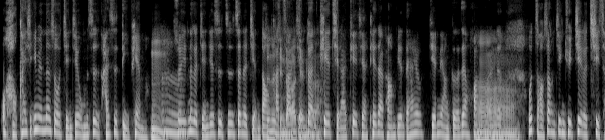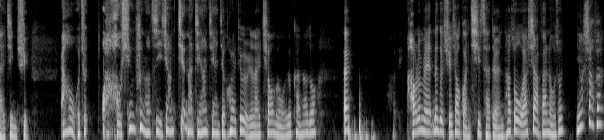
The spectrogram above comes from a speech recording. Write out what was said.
我好开心，因为那时候剪接我们是还是底片嘛，嗯，所以那个剪接是真真的剪刀，咔嚓剪断贴起来，贴起来贴在旁边，等下又剪两格这样换过来的。啊、我早上进去借了器材进去，然后我就哇好兴奋啊，自己这样剪啊剪啊剪啊剪，后来就有人来敲门，我就看他说，哎，好了没？那个学校管器材的人，他说我要下班了，我说你要下班，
